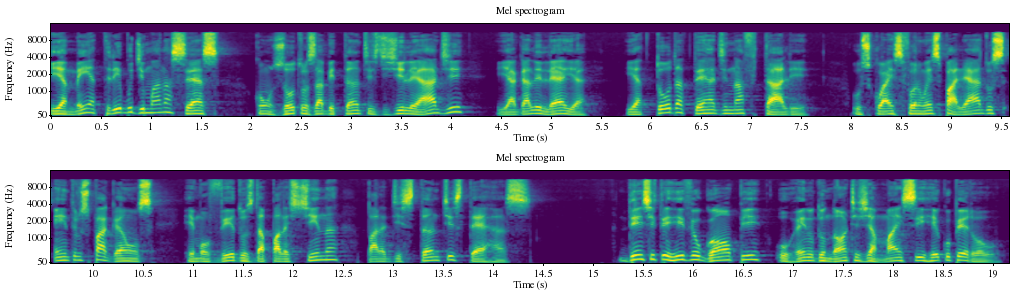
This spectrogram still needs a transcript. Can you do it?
e a meia tribo de Manassés, com os outros habitantes de Gileade e a Galiléia, e a toda a terra de Naphtali, os quais foram espalhados entre os pagãos, removidos da Palestina para distantes terras. Desse terrível golpe, o Reino do Norte jamais se recuperou.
